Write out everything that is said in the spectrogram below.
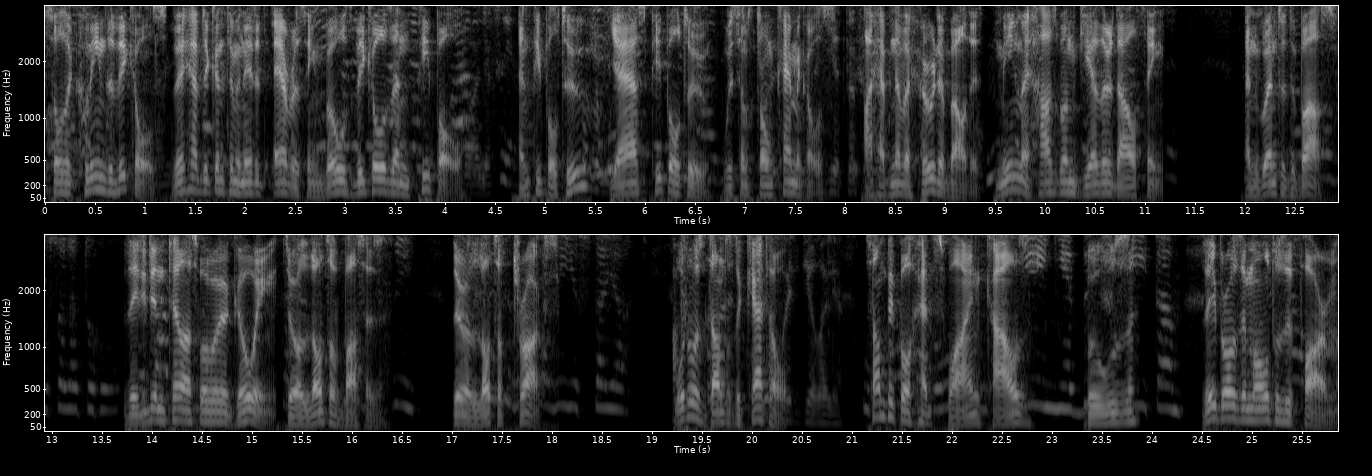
So they cleaned the vehicles. They have decontaminated everything, both vehicles and people. And people too? Yes, people too, with some strong chemicals. I have never heard about it. Me and my husband gathered our things and went to the bus. They didn't tell us where we were going. There were lots of buses. There were lots of trucks. What was done to the cattle? Some people had swine, cows, bulls. They brought them all to the farm.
